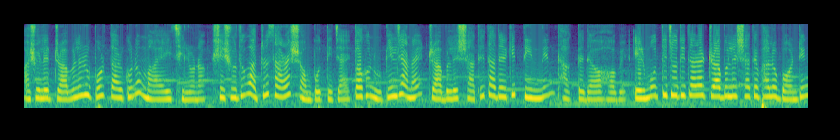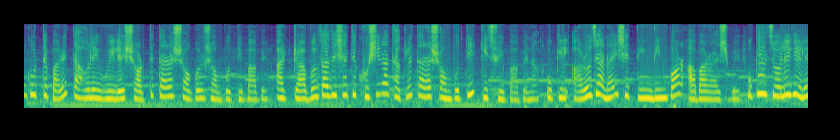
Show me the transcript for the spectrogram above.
আসলে ট্রাভেলের উপর তার কোনো মায়াই ছিল না। সে শুধুমাত্র সারার সম্পত্তি চায়। তখন উকিল জানায়, ট্রাভেলের সাথে তাদেরকে তিন দিন থাকতে দেওয়া হবে। এর মধ্যে যদি তারা ট্রাভেলের সাথে ভালো বন্ডিং করতে পারে তাহলে উইলের শর্তে তারা সকল সম্পত্তি পাবে। আর ট্রাভেল তাদের সাথে খুশি না থাকলে তারা সম্পত্তি কিছুই পাবে না। উকিল আরও জানায়, সে তিন দিন পর আবার আসবে। উকিল চলে গেলে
